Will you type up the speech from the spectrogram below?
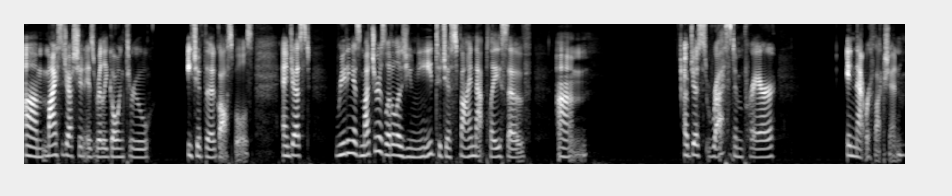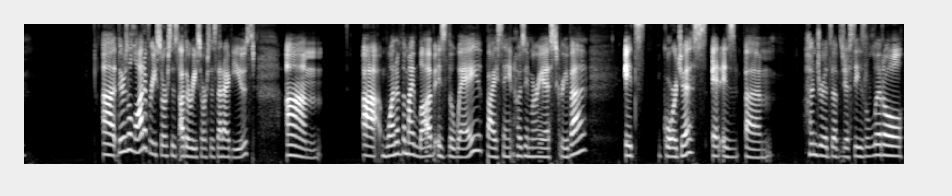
Um, my suggestion is really going through each of the Gospels and just reading as much or as little as you need to just find that place of um, of just rest and prayer in that reflection. Uh, there's a lot of resources, other resources that I've used. Um, uh, one of them I love is The Way by Saint Josemaria Escriva. It's gorgeous. It is um, hundreds of just these little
